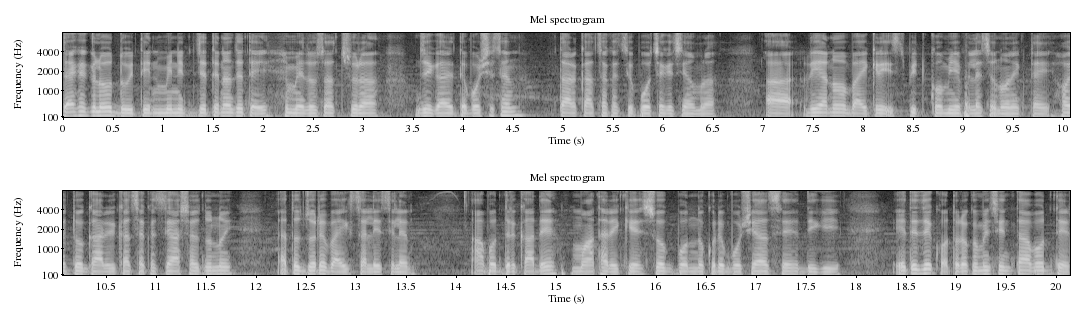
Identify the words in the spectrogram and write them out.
দেখা গেল দুই তিন মিনিট যেতে না যেতেই মেধু চাচ্চুরা যে গাড়িতে বসেছেন, তার কাছাকাছি পৌঁছে গেছি আমরা। আর রিয়ানো বাইকের স্পিড কমিয়ে ফেলেছেন অনেকটাই। হয়তো গাড়ির কাছাকাছি আসার জন্যই এত জোরে বাইক চালিয়েছিলেন। আবদ্ধের কাঁধে মাথা রেখে চোখ বন্ধ করে বসে আছে দিঘি। এতে যে কত রকমের চিন্তা আবদ্ধের,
